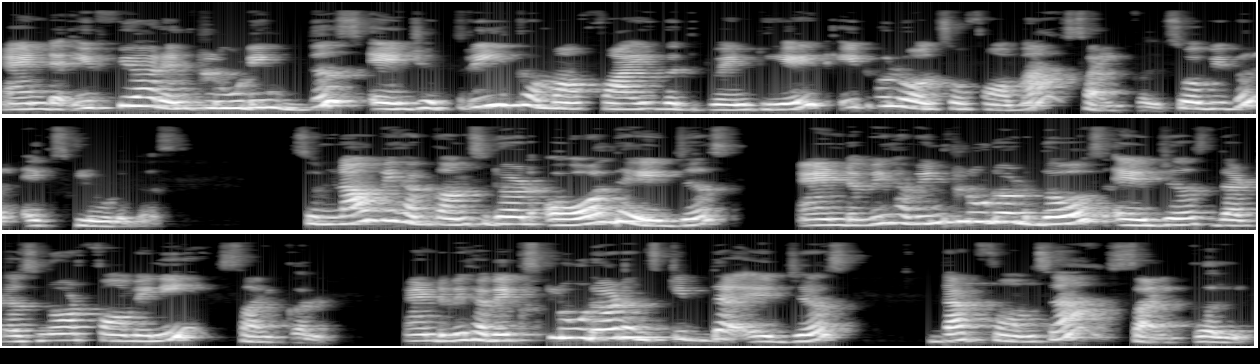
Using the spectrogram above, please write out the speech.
And if you are including this edge 3 comma 5 with 28, it will also form a cycle. So we will exclude this. So now we have considered all the edges and we have included those edges that does not form any cycle. And we have excluded and skipped the edges that forms a cycle.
